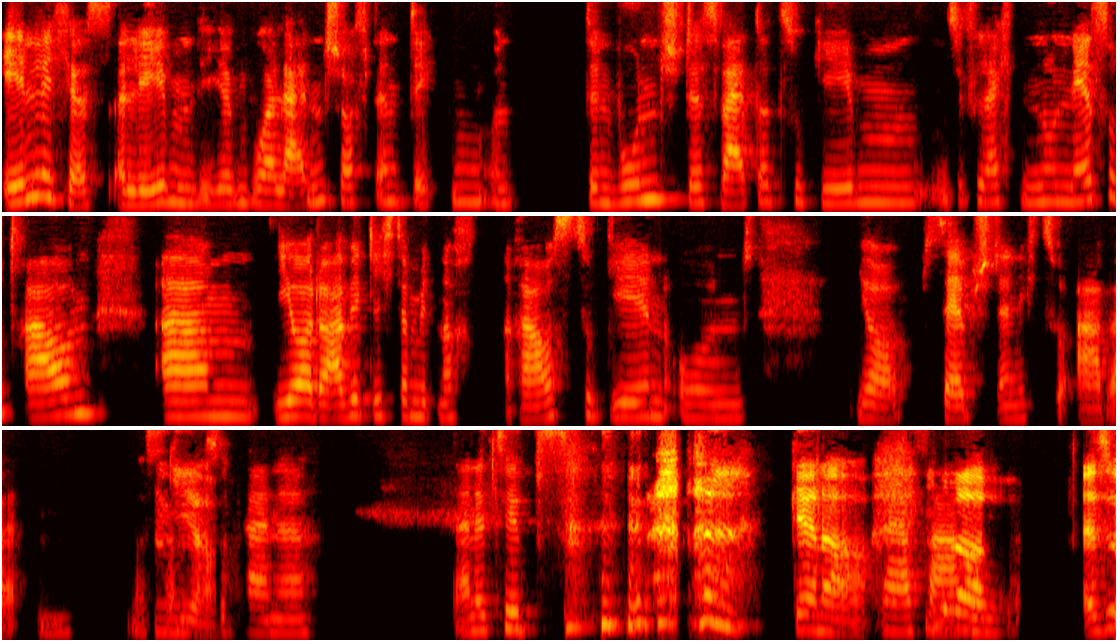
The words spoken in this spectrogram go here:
Ähnliches erleben, die irgendwo eine Leidenschaft entdecken und den Wunsch, das weiterzugeben, sie vielleicht nun nicht so trauen, ähm, ja, da wirklich damit noch rauszugehen und ja, selbstständig zu arbeiten. Was sind ja. so deine, deine Tipps? genau. Ja, also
